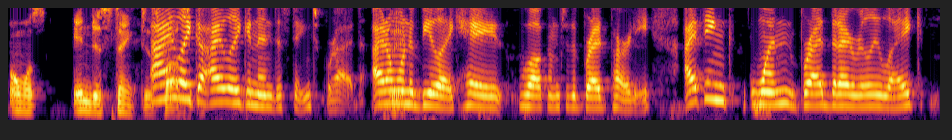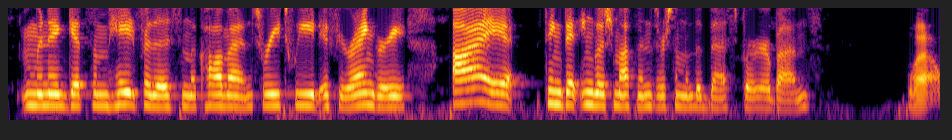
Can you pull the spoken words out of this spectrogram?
almost indistinct as I possible. like I like an indistinct bread. I don't want to be like, "Hey, welcome to the bread party." I think one bread that I really like. I'm gonna get some hate for this in the comments. Retweet if you're angry. I think that English muffins are some of the best burger buns. wow.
